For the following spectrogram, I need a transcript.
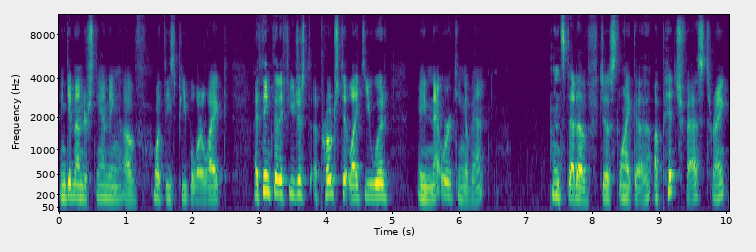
and get an understanding of what these people are like. I think that if you just approached it like you would a networking event instead of just like a, a pitch fest, right?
